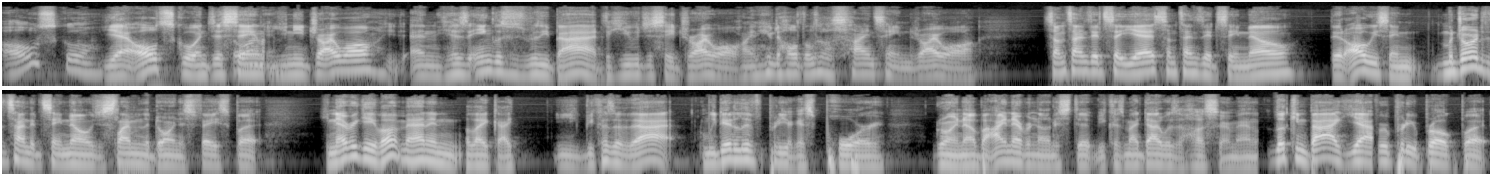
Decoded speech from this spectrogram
Old school. Yeah, old school, and just saying you need drywall, and his English was really bad. He would just say drywall, and he'd hold a little sign saying drywall. Sometimes they'd say yes, sometimes they'd say no. They'd always say majority of the time they'd say no, just slamming the door in his face. But he never gave up, man. And like I, because of that, we did live pretty, I guess, poor growing up. But I never noticed it because my dad was a hustler, man. Looking back, yeah, we are pretty broke, but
